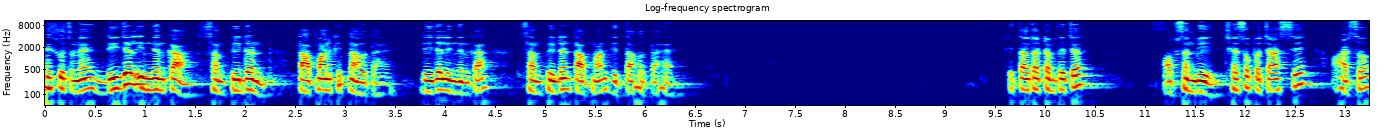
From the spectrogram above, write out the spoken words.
नेक्स्ट क्वेश्चन है डीजल इंजन का संपीडन तापमान कितना होता है? डीजल इंजन का संपीडन तापमान कितना होता है? कितना होता है टेम्परेचर ऑप्शन बी 650 से 800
